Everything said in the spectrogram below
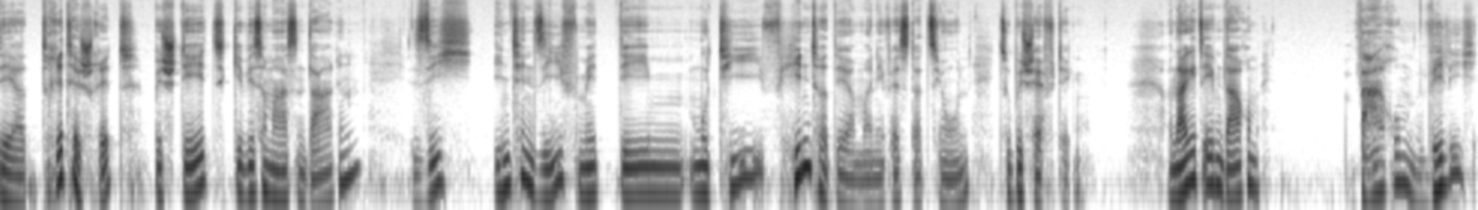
Der dritte Schritt besteht gewissermaßen darin, sich intensiv mit dem Motiv hinter der Manifestation zu beschäftigen. Und da geht es eben darum, warum will ich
